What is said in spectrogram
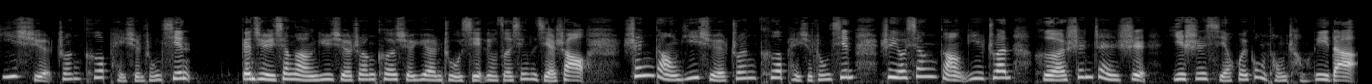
医学专科培训中心。根据香港医学专科学院主席刘泽星的介绍，深港医学专科培训中心是由香港医专和深圳市医师协会共同成立的，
